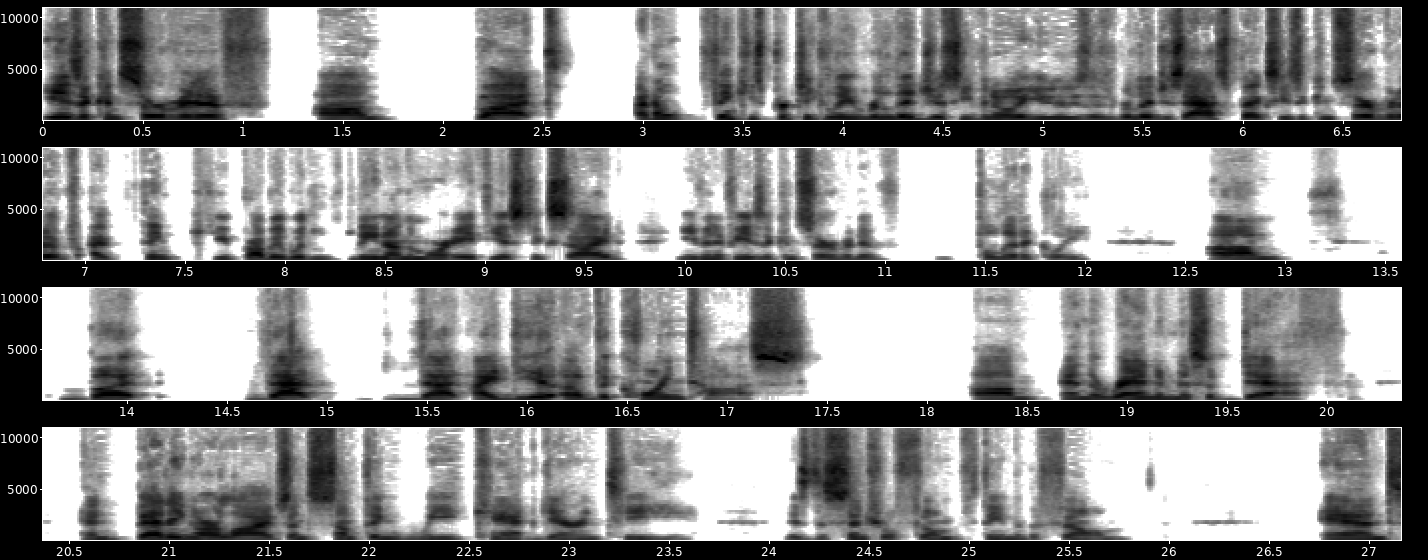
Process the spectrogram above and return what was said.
is a conservative, um, but I don't think he's particularly religious, even though he uses religious aspects. He's a conservative. I think he probably would lean on the more atheistic side, even if he is a conservative politically. Um, but that that idea of the coin toss um, and the randomness of death and betting our lives on something we can't guarantee is the central film theme of the film. And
